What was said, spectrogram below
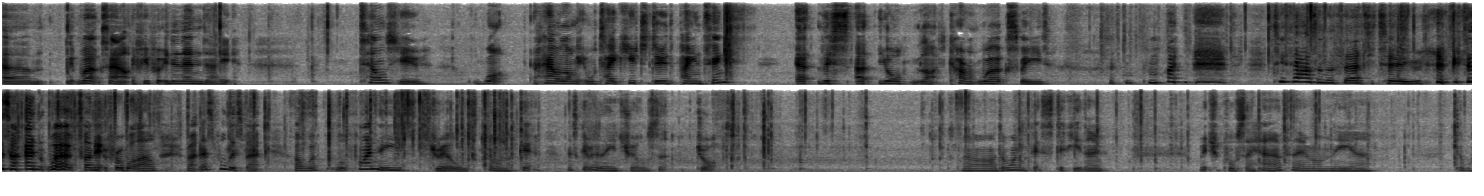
um, it works out if you put in an end date tells you what how long it will take you to do the painting at this at your like current work speed. 2032 because I hadn't worked on it for a while. Right let's pull this back. Oh we'll, we'll find these drills. Come on get let's get rid of these drills that dropped oh I don't want to get sticky though which of course they have they're on the uh, double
